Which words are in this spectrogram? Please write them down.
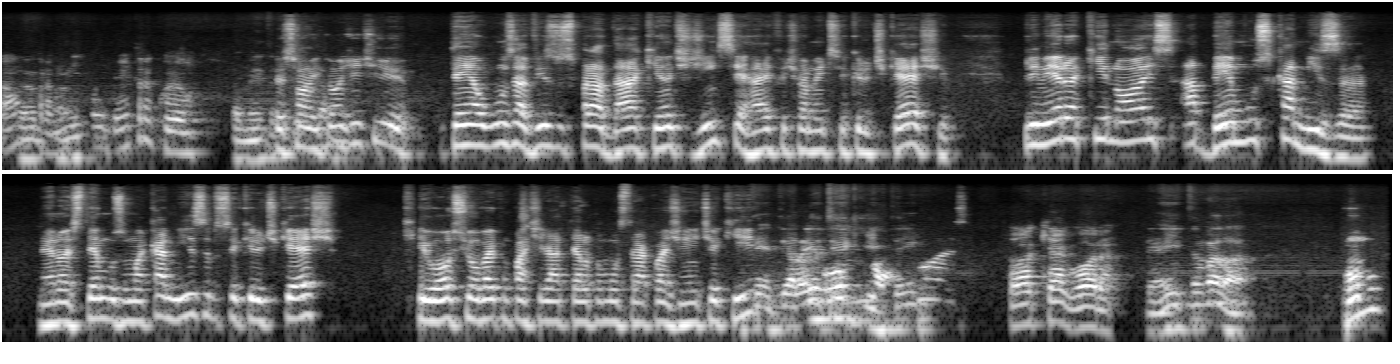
Não, para mim foi bem tranquilo. Pessoal, então a gente tem alguns avisos para dar aqui antes de encerrar efetivamente o Security Cash. Primeiro é que nós abemos camisa. Né? Nós temos uma camisa do Security Cash que o Alcion vai compartilhar a tela para mostrar com a gente aqui. Tem tela aí, eu tenho aqui. Tem. Estou aqui agora. Tem aí, então vai lá. Como?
